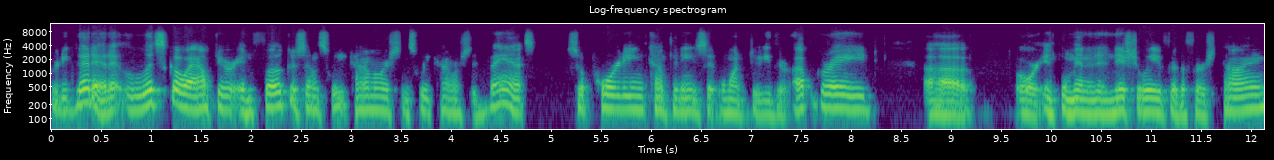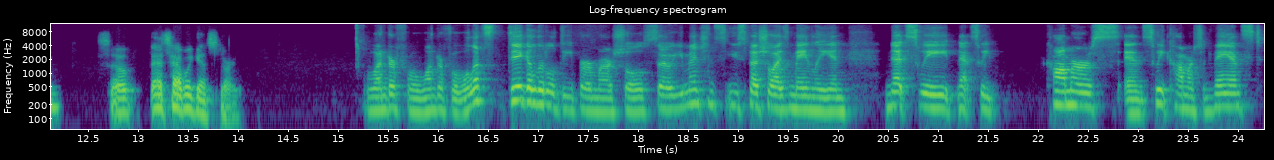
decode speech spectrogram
pretty good at it. Let's go out there and focus on Suite Commerce and Suite Commerce Advanced, supporting companies that want to either upgrade uh, or implement it initially for the first time so that's how we get started. Wonderful, wonderful. Well, let's dig a little deeper, Marshall. So you mentioned you specialize mainly in NetSuite, NetSuite Commerce, and Suite Commerce Advanced.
